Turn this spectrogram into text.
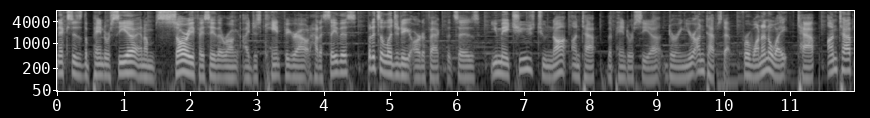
Next is the Pandorcia, and I'm sorry if I say that wrong. I just can't figure out how to say this, but it's a legendary artifact that says you may choose to not untap the Pandorcia during your untap step. For one and a white, tap, untap recap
